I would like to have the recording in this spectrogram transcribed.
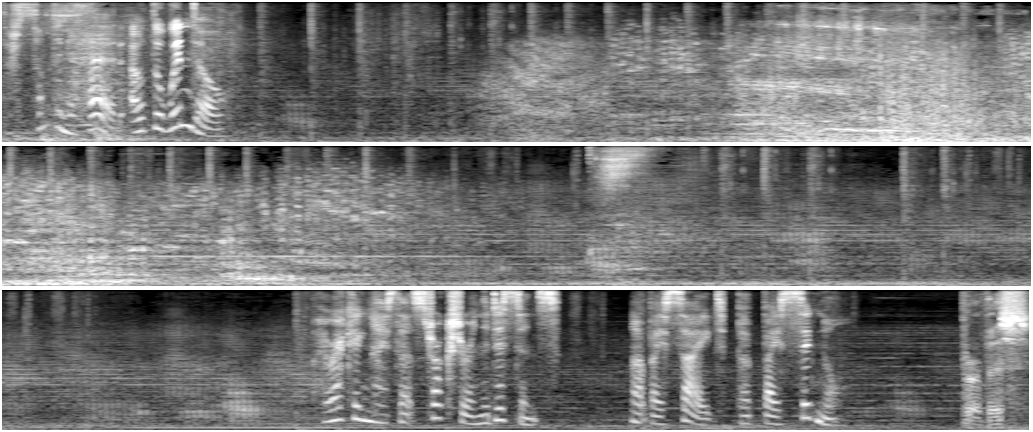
There's something ahead, out the window. I recognize that structure in the distance. Not by sight, but by signal. Purpose?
